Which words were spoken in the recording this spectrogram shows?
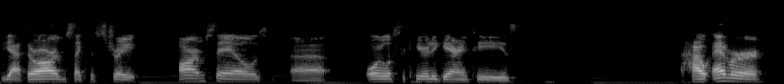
yeah, there are just like the straight arms sales, uh, oil security guarantees. However,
